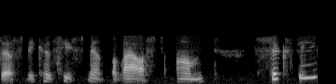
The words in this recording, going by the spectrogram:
this because he spent the last um, 60,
